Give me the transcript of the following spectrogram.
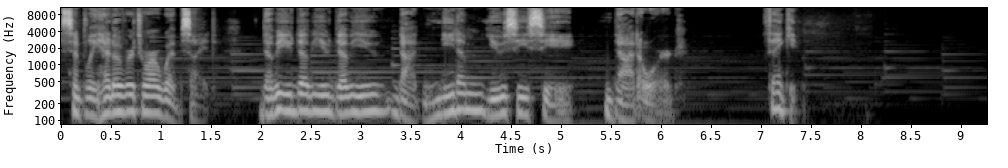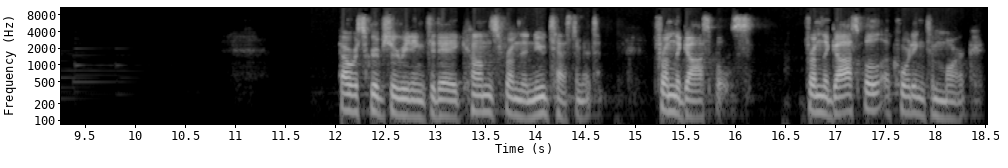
simply head over to our website, www.needhamucc.org. Thank you. Our scripture reading today comes from the New Testament, from the Gospels. From the Gospel according to Mark,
